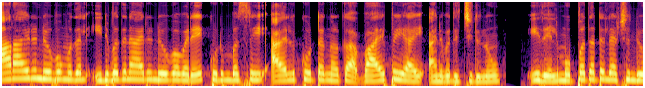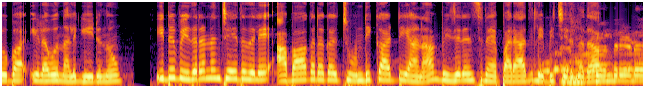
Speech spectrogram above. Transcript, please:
ആറായിരം രൂപ മുതൽ ഇരുപതിനായിരം രൂപ വരെ കുടുംബശ്രീ അയൽക്കൂട്ടങ്ങൾക്ക് വായ്പയായി അനുവദിച്ചിരുന്നു. ഇതിൽ മുപ്പത്തെട്ട് ലക്ഷം രൂപ ഇളവ് നൽകിയിരുന്നു. ഇത് വിതരണം ചെയ്തതിലെ അപാകതകൾ ചൂണ്ടിക്കാട്ടിയാണ് വിജിലൻസിന് പരാതി ലഭിച്ചിരുന്നത്. മുഖ്യമന്ത്രിയുടെ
